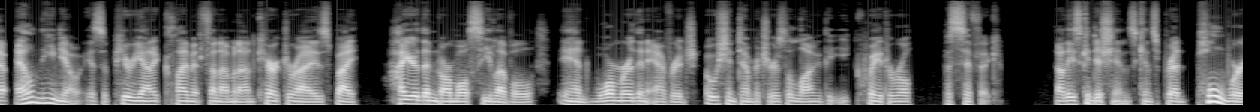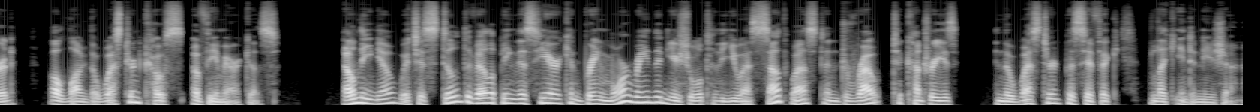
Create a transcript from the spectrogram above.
Now, El Nino is a periodic climate phenomenon characterized by higher than normal sea level and warmer than average ocean temperatures along the equatorial Pacific. Now, these conditions can spread poleward along the western coasts of the Americas. El Nino, which is still developing this year, can bring more rain than usual to the U.S. Southwest and drought to countries in the western Pacific like Indonesia.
